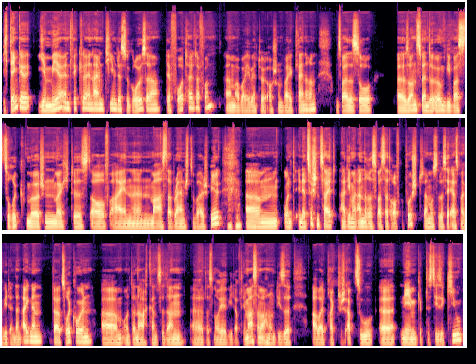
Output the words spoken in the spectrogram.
ich denke, je mehr Entwickler in einem Team, desto größer der Vorteil davon, ähm, aber eventuell auch schon bei kleineren. Und zwar ist es so, äh, sonst, wenn du irgendwie was zurückmergen möchtest auf einen Master Branch zum Beispiel, mhm. ähm, und in der Zwischenzeit hat jemand anderes was da drauf gepusht, dann musst du das ja erstmal wieder in deinen eigenen da zurückholen ähm, und danach kannst du dann äh, das neue wieder auf den Master machen und diese Arbeit praktisch abzunehmen, gibt es diese Queue.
